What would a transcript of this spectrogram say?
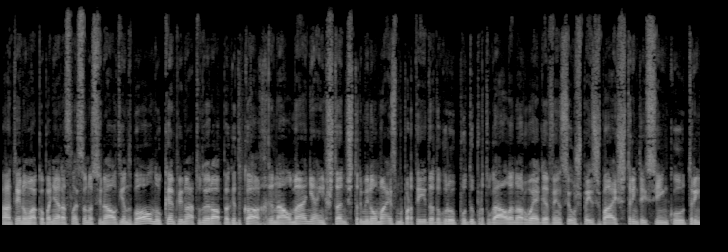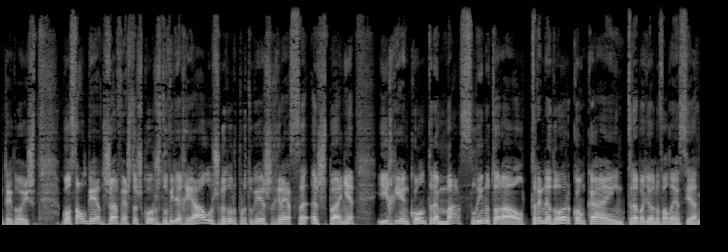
Antena 1 a acompanhar a Seleção Nacional de Handball no Campeonato da Europa que decorre na Alemanha. Em instantes terminou mais uma partida do grupo de Portugal. A Noruega venceu os Países Baixos 35-32. Gonçalo Guedes já veste as cores do Villarreal. O jogador português regressa à Espanha e reencontra Marcelino Toral, treinador com quem trabalhou no Valência. É um.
